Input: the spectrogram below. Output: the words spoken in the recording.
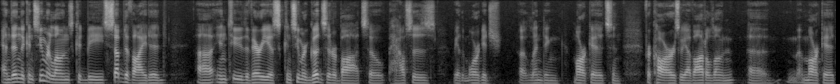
and then the consumer loans could be subdivided uh, into the various consumer goods that are bought. So houses, we have the mortgage uh, lending markets, and for cars, we have auto loan uh, market.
